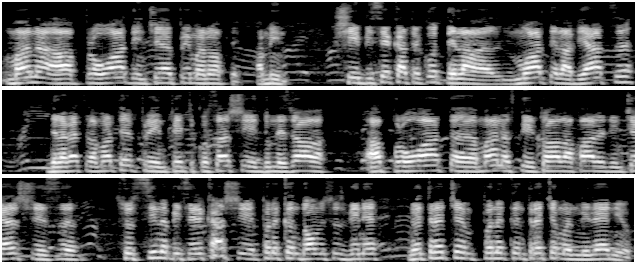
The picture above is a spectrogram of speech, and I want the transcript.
mana a plouat din cer prima noapte. Amin. Și biserica a trecut de la moarte la viață, de la viață la moarte prin Pentecostal și Dumnezeu a, a plouat mana spirituală afară din cer și să susțină biserica și până când Domnul Iisus vine, noi trecem până când trecem în mileniu,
